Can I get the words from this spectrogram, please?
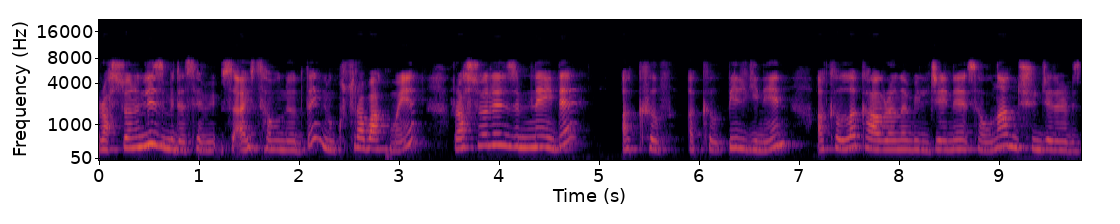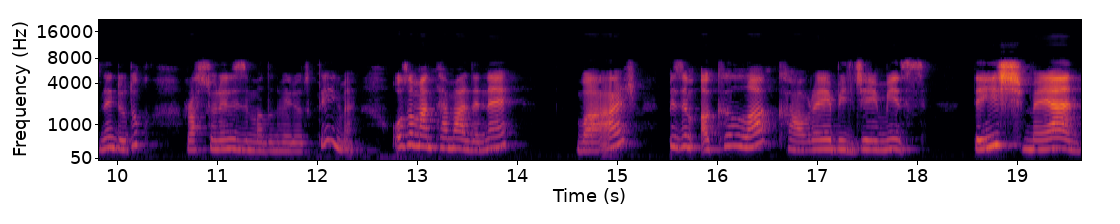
Rasyonalizmi de savunuyordu değil mi? Kusura bakmayın. Rasyonalizm neydi? Akıl, akıl, bilginin akılla kavranabileceğini savunan düşüncelere biz ne diyorduk? Rasyonalizm adını veriyorduk değil mi? O zaman temelde ne var? Bizim akılla kavrayabileceğimiz, değişmeyen,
